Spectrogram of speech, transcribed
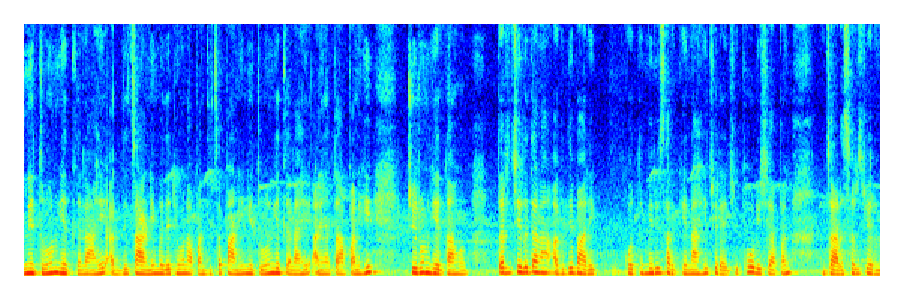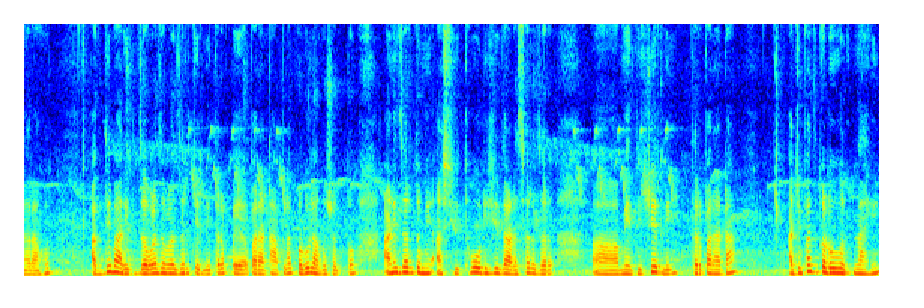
नितळून घेतलेलं आहे. अगदी चाळणीमध्ये ठेवून आपण तिचं पाणी नितळून घेतलेलं आहे आणि आता आपण ही चिरून घेत आहोत. तर चिरताना अगदी बारीक कोथिंबिरीसारखी नाही चिरायची. थोडीशी आपण जाडसर चिरणार आहोत. अगदी बारीक जवळजवळ जर चिरली तर पे पराठा आपला कडू लागू शकतो. आणि जर तुम्ही अशी थोडीशी जाडसर जर मेथी चिरली तर पराठा अजिबात कडू होत नाही.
